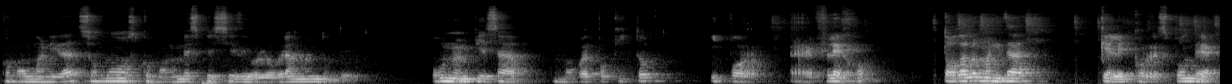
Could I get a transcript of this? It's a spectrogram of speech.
como humanidad, somos como una especie de holograma en donde uno empieza a mover poquito y por reflejo, toda la humanidad que le corresponde a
